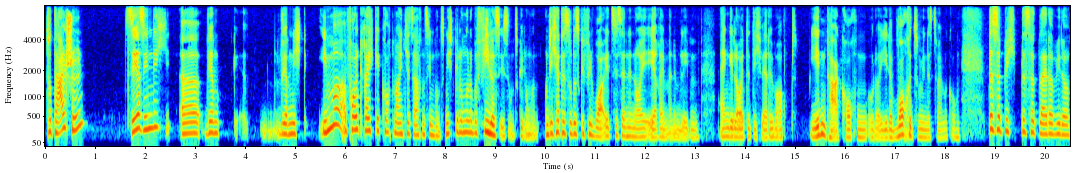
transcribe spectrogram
total schön, sehr sinnlich. Äh, wir haben, wir haben nicht immer erfolgreich gekocht. Manche Sachen sind uns nicht gelungen, aber vieles ist uns gelungen. Und ich hatte so das Gefühl, wow, jetzt ist eine neue Ära in meinem Leben eingeläutet. Ich werde überhaupt jeden Tag kochen oder jede Woche zumindest zweimal kochen. Das, hab ich, das hat leider wieder.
